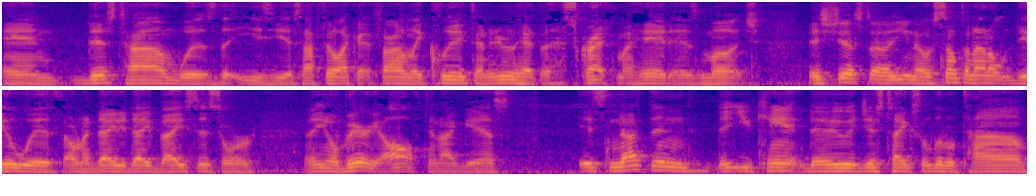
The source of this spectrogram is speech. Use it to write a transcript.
and this time was the easiest. I feel like it finally clicked, and I didn't really have to scratch my head as much. It's just, uh, you know, something I don't deal with on a day-to-day -day basis or, you know, very often, I guess. It's nothing that you can't do. It just takes a little time.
